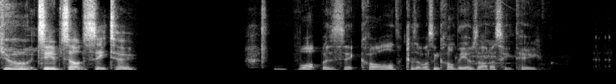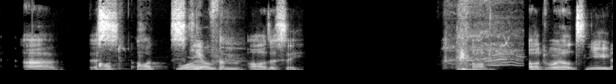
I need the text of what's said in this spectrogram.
Yo, it's Abe's Oddysee too. What was it called? Because it wasn't called the Abe's Oddysee 2. Uh, Odd, odd Escape World. from Odyssey. Odd, Odd World's new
